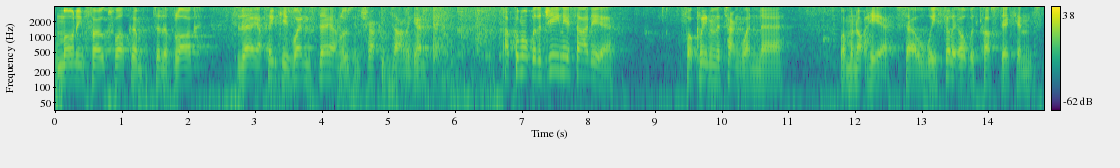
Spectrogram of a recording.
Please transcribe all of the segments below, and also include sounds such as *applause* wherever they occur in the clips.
Morning folks, welcome to the vlog. Today I think is Wednesday, I'm losing track of time again. I've come up with a genius idea for cleaning the tank when uh, when we're not here. So we fill it up with caustic and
